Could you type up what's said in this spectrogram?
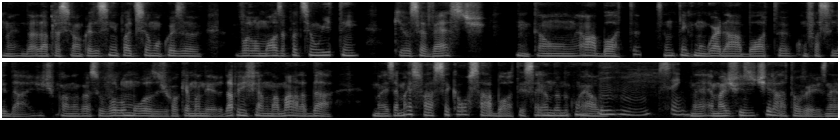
Né? Dá, dá pra ser uma coisa assim, pode ser uma coisa volumosa, pode ser um item que você veste. Então, é uma bota. Você não tem como guardar uma bota com facilidade. Tipo, é um negócio volumoso de qualquer maneira. Dá pra enfiar numa mala? Dá. Mas é mais fácil você calçar a bota e sair andando com ela. Uhum, sim. Né? É mais difícil de tirar, talvez, né?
